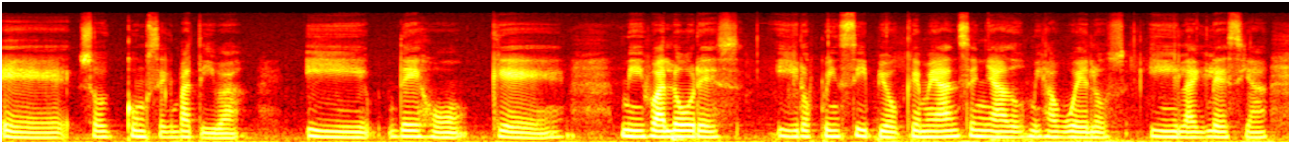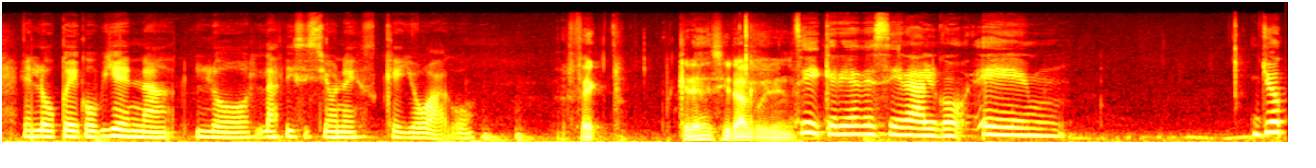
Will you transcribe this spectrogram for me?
eh, soy conservativa y dejo que mis valores y los principios que me han enseñado mis abuelos y la iglesia es lo que gobierna lo- las decisiones que yo hago. Perfecto. ¿Querías decir algo, Irina? Sí, quería decir algo. Eh, yo,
